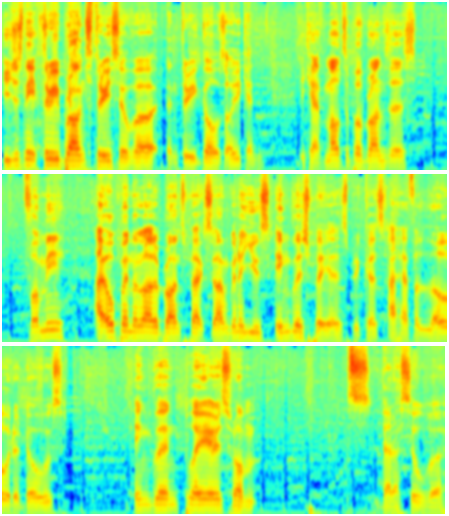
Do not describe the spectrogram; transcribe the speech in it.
you just need three bronze, three silver, and three golds, or you can you can have multiple bronzes. For me, I open a lot of bronze packs, so I'm gonna use English players because I have a load of those. England players from that are silver.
